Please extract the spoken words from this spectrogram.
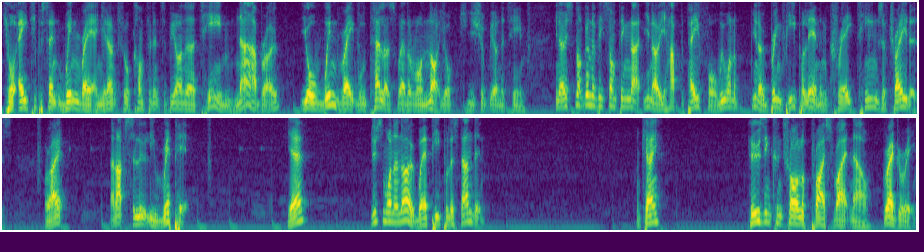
Your eighty percent win rate, and you don't feel confident to be on a team. Nah, bro. Your win rate will tell us whether or not you're you should be on a team. You know, it's not going to be something that you know you have to pay for. We want to you know bring people in and create teams of traders. All right and absolutely rip it. Yeah? Just want to know where people are standing. Okay? Who's in control of price right now? Gregory.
